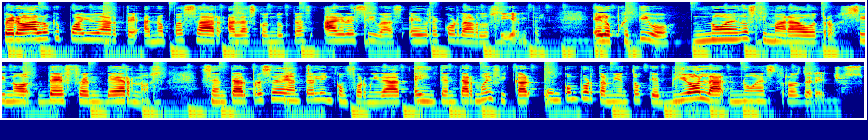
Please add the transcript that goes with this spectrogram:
Pero algo que puede ayudarte a no pasar a las conductas agresivas es recordar lo siguiente. El objetivo no es lastimar a otros, sino defendernos, sentar precedente a la inconformidad e intentar modificar un comportamiento que viola nuestros derechos.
